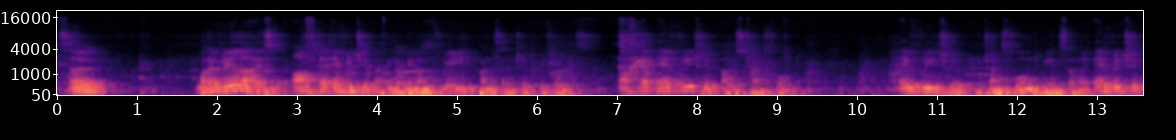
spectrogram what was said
So, what I realized after every trip, I think I've been on three Panda trips before this. After every trip, I was transformed. Every trip transformed me in some way. Every trip,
